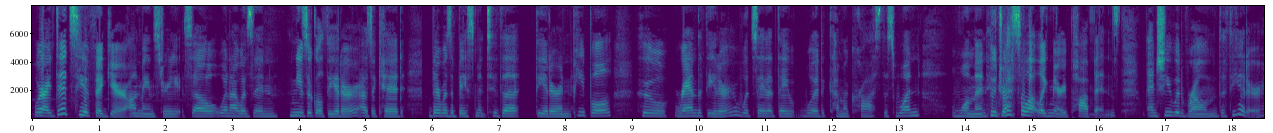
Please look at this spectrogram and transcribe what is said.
where I did see a figure on Main Street. So when I was in musical theater as a kid, there was a basement to the theater, and people who ran the theater would say that they would come across this one woman who dressed a lot like Mary Poppins, and she would roam the theater.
